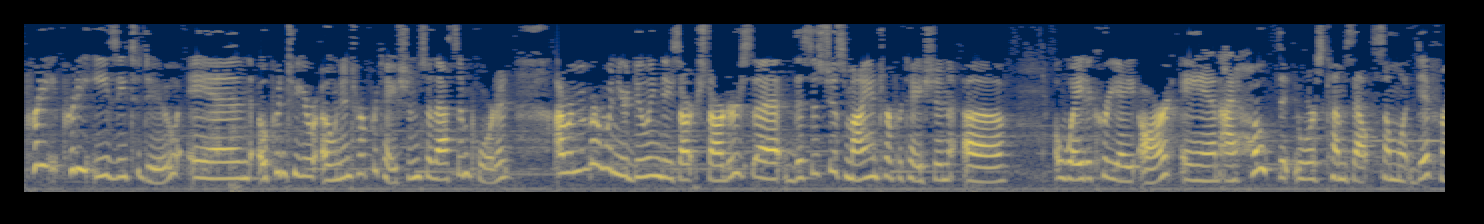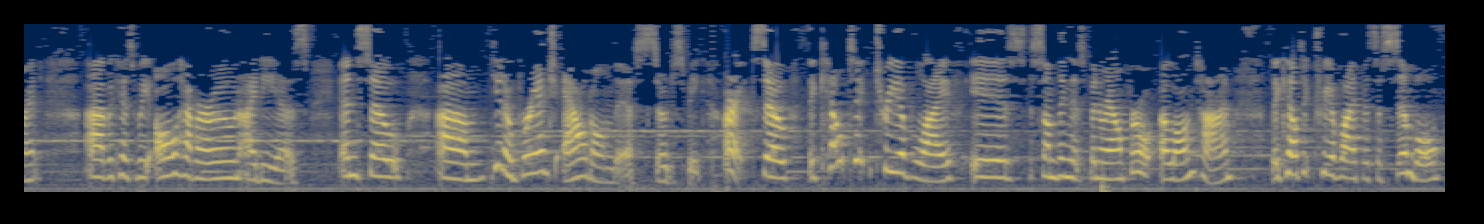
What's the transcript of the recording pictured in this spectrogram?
pretty pretty easy to do and open to your own interpretation so that's important. I remember when you're doing these art starters that this is just my interpretation of a way to create art, and I hope that yours comes out somewhat different uh, because we all have our own ideas. And so, um, you know, branch out on this, so to speak. All right, so the Celtic Tree of Life is something that's been around for a long time. The Celtic Tree of Life is a symbol.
